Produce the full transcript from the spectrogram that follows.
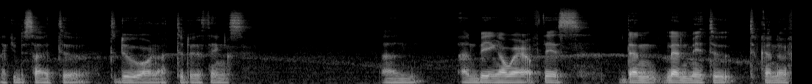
Like you decide to to do or not to do things. And and being aware of this then led me to to kind of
